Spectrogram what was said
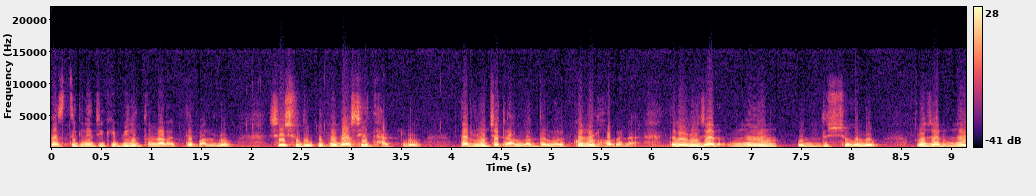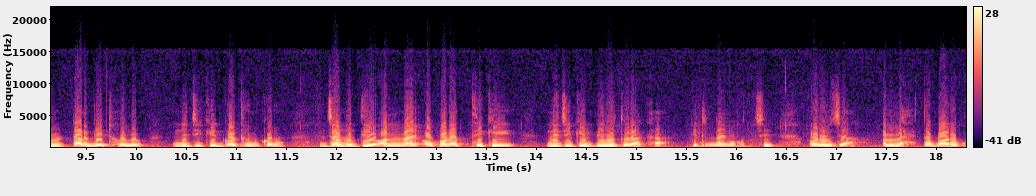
কাজ থেকে নিজেকে বিরত না রাখতে পারল, সে শুধু উপবাসই থাকল তার রোজাটা আল্লাহর দরবার কবুল হবে না। তাহলে রোজার মূল উদ্দেশ্য হলো, রোজার মূল টার্গেট হলো নিজেকে গঠন করা, যাবতীয় অন্যায় অপরাধ থেকে নিজেকে বিরত রাখা। এটার নাম হচ্ছে রোজা। আল্লাহ তাবারক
